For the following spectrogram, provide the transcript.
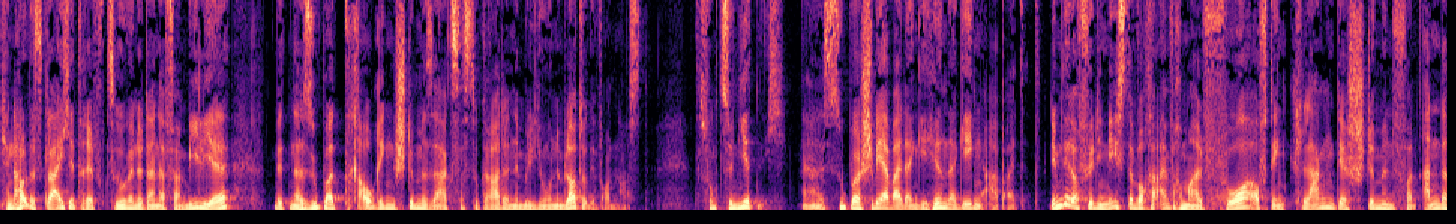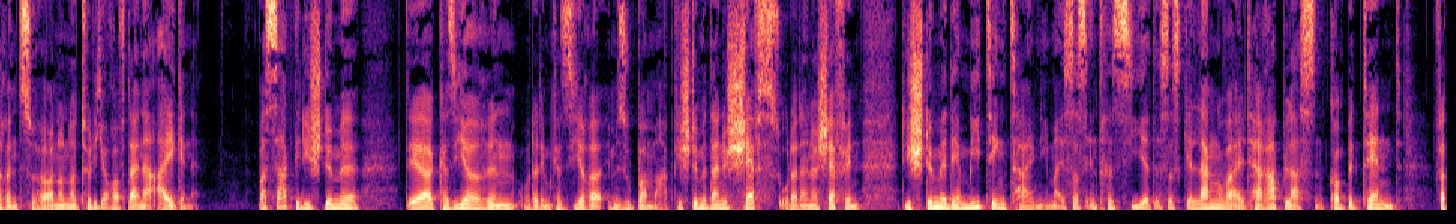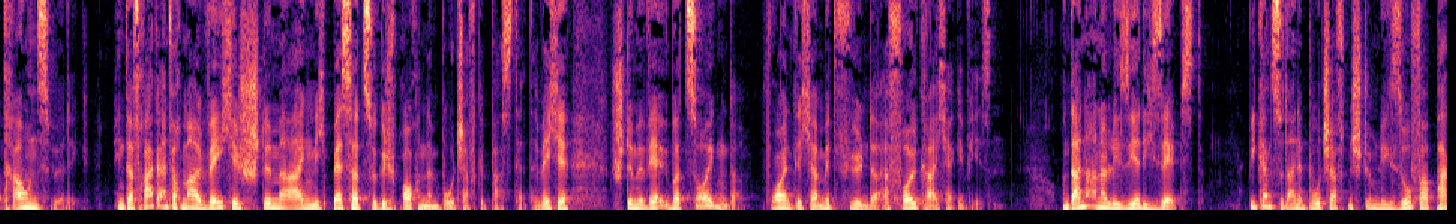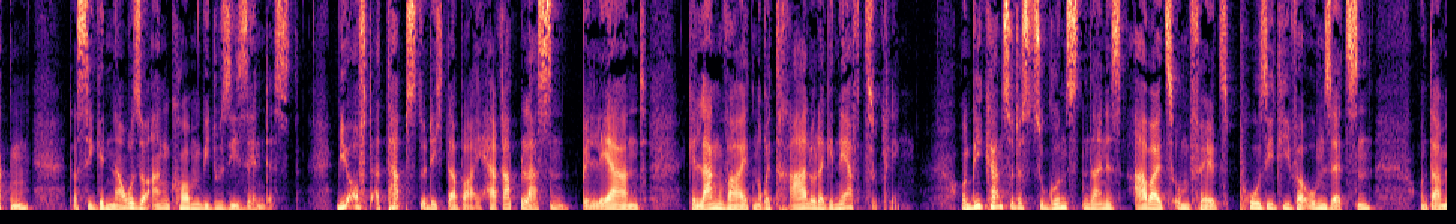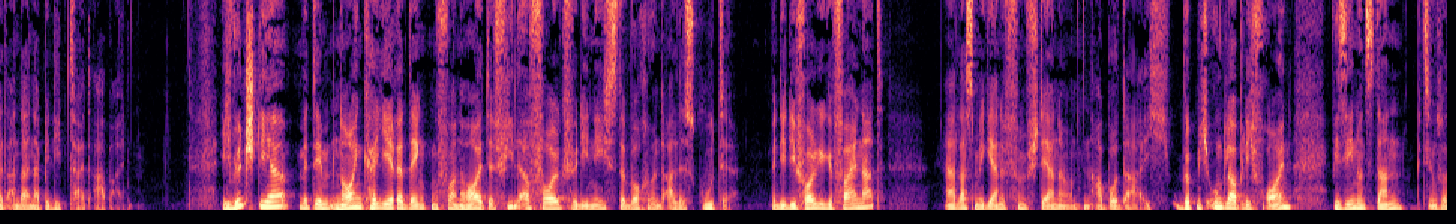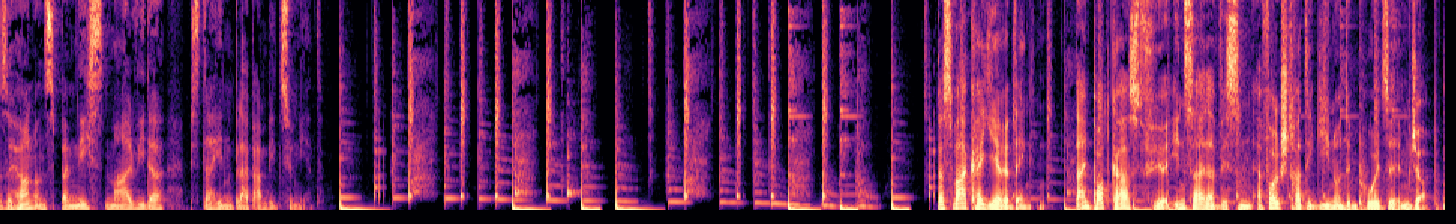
Genau das Gleiche trifft zu, wenn du deiner Familie mit einer super traurigen Stimme sagst, dass du gerade eine Million im Lotto gewonnen hast. Das funktioniert nicht. Ja, ist super schwer, weil dein Gehirn dagegen arbeitet. Nimm dir doch für die nächste Woche einfach mal vor, auf den Klang der Stimmen von anderen zu hören und natürlich auch auf deine eigene. Was sagt dir die Stimme der Kassiererin oder dem Kassierer im Supermarkt, die Stimme deines Chefs oder deiner Chefin, die Stimme der Meetingteilnehmer. Ist das interessiert? Ist das gelangweilt, herablassend, kompetent, vertrauenswürdig? Hinterfrag einfach mal, welche Stimme eigentlich besser zur gesprochenen Botschaft gepasst hätte. Welche Stimme wäre überzeugender, freundlicher, mitfühlender, erfolgreicher gewesen? Und dann analysier dich selbst. Wie kannst du deine Botschaften stimmlich so verpacken, dass sie genauso ankommen, wie du sie sendest? Wie oft ertappst du dich dabei, herablassend, belehrend, gelangweilt, neutral oder genervt zu klingen? Und wie kannst du das zugunsten deines Arbeitsumfelds positiver umsetzen und damit an deiner Beliebtheit arbeiten? Ich wünsche dir mit dem neuen Karrieredenken von heute viel Erfolg für die nächste Woche und alles Gute. Wenn dir die Folge gefallen hat, Ja, lass mir gerne fünf Sterne und ein Abo da. Ich würde mich unglaublich freuen. Wir sehen uns dann, beziehungsweise hören uns beim nächsten Mal wieder. Bis dahin, bleib ambitioniert. Das war Karrieredenken, dein Podcast für Insiderwissen, Erfolgsstrategien und Impulse im Job.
